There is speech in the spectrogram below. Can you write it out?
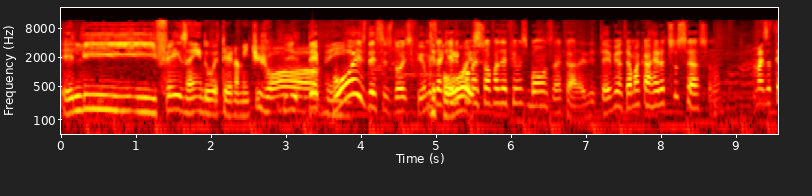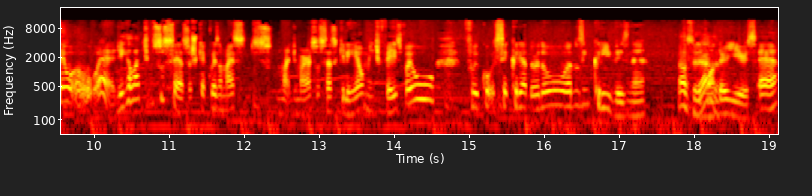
Ele fez ainda o Eternamente E Jovem. depois desses dois filmes é que ele Depois. começou a fazer filmes bons, né, cara? Ele teve até uma carreira de sucesso, né? Mas até É, de relativo sucesso. Acho que a coisa mais de maior sucesso que ele realmente fez foi o. Foi ser criador do Anos Incríveis, né? Ah, o seriado? Wonder Years. É,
